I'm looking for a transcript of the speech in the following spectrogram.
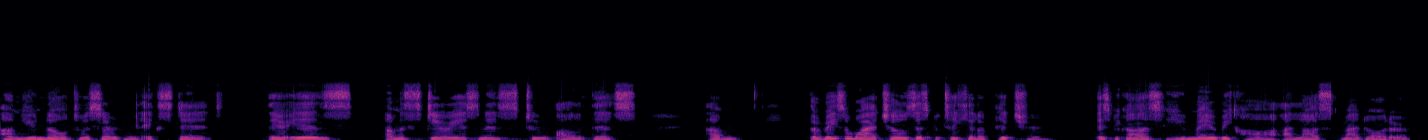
Um, you know to a certain extent. There is a mysteriousness to all of this. Um, the reason why I chose this particular picture is because you may recall I lost my daughter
